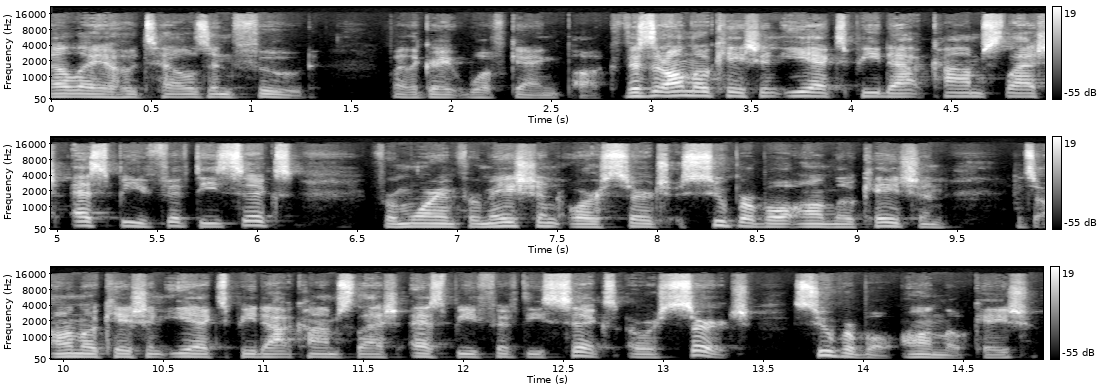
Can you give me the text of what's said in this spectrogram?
LA hotels, and food by the great Wolfgang Puck. Visit onlocationexp.com slash SB56 for more information or search Super Bowl on location. It's onlocationexp.com slash SB56 or search Super Bowl on location.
